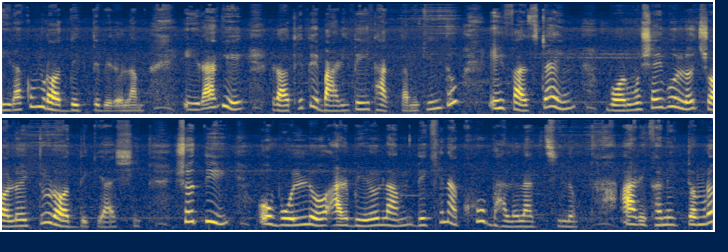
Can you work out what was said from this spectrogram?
এইরকম হ্রদ দেখতে বেরোলাম। এর আগে রথেতে বাড়িতেই থাকতাম কিন্তু এই ফার্স্ট টাইম বর্মশাই বলল, চলো একটু হ্রদ দেখে আসি। সত্যি ও বলল, আর বেরোলাম। দেখে না খুব ভালো লাগছিল। আর এখানে একটু আমরা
